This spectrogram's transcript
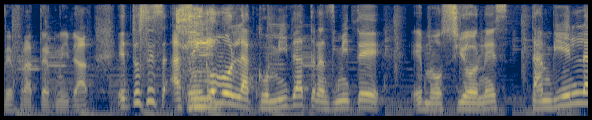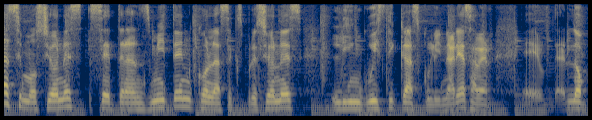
de fraternidad. Entonces, así como la comida transmite emociones, también las emociones se transmiten con las expresiones lingüísticas culinarias. A ver, eh, lo,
